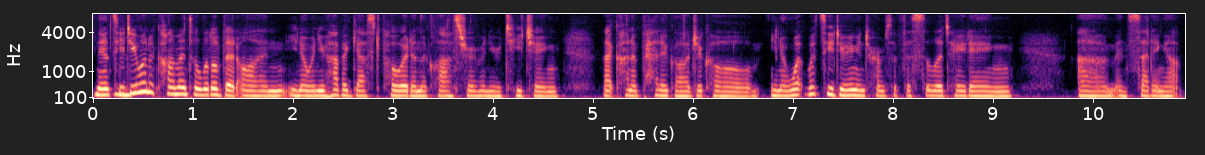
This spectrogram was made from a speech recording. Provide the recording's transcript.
Nancy, do you want to comment a little bit on, you know, when you have a guest poet in the classroom and you're teaching that kind of pedagogical, you know, what, what's he doing in terms of facilitating um, and setting up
